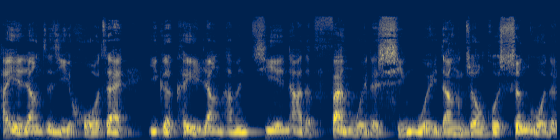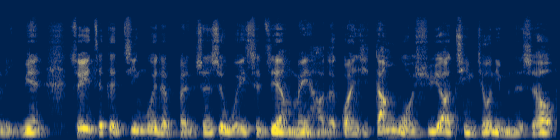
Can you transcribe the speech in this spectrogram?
他也让自己活在一个可以让他们接纳的范围的行为当中或生活的里面，所以这个敬畏的本身是维持这样美好的关系。当我需要请求你们的时候，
